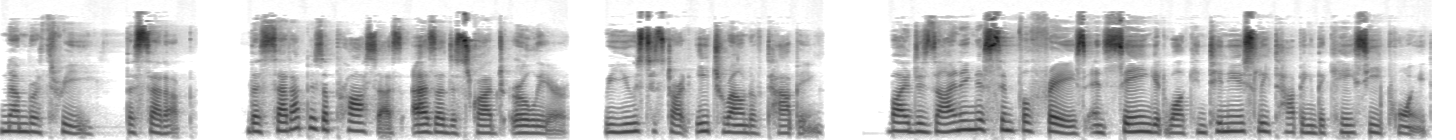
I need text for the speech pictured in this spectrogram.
Number three, the setup. The setup is a process, as I described earlier, we use to start each round of tapping. By designing a simple phrase and saying it while continuously tapping the KC point,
